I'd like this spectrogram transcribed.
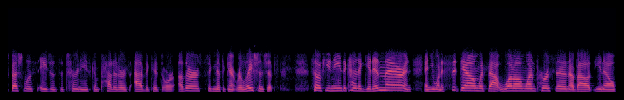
specialists, agents, attorneys, competitors, advocates, or other significant relationships. So if you need to kind of get in there and and you want to sit down with that one-on-one person about, you know,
